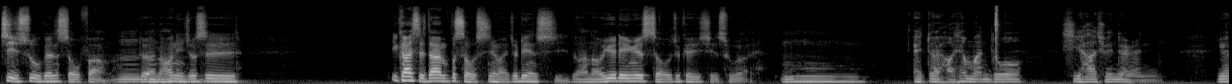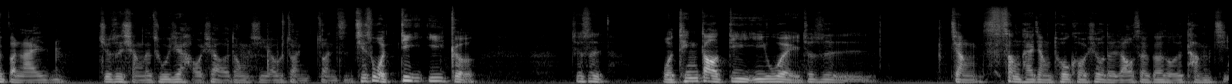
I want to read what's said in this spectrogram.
技术跟手法嘛，嗯对啊，然后你就是一开始当然不熟悉嘛，就练习，对吧、然后越练越熟，就可以写出来。嗯，哎、对，好像蛮多嘻哈圈的人，因为本来就是想得出一些好笑的东西，要不转转职。其实我第一个就是我听到第一位就是讲上台讲脱口秀的饶舌歌手是汤杰，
